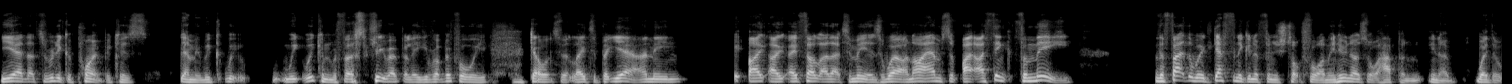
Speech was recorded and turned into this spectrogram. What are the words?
Yeah, that's a really good point because I mean we we we, we can refer to the Europa League before we go on to it later. But yeah, I mean I, I, I felt like that to me as well, and I am. I, I think for me, the fact that we're definitely going to finish top four. I mean, who knows what will happen? You know, whether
